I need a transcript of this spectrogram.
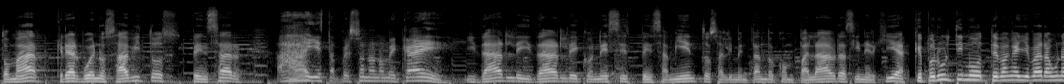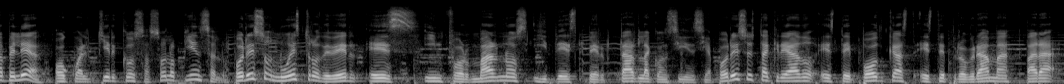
tomar, crear buenos hábitos, pensar, ay, esta persona no me cae, y darle y darle con esos pensamientos, alimentando con palabras y energía, que por último te van a llevar a una pelea o cualquier cosa, solo piénsalo. Por eso nuestro deber es informarnos y despertar la conciencia. Por eso está creado este podcast, este programa, para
